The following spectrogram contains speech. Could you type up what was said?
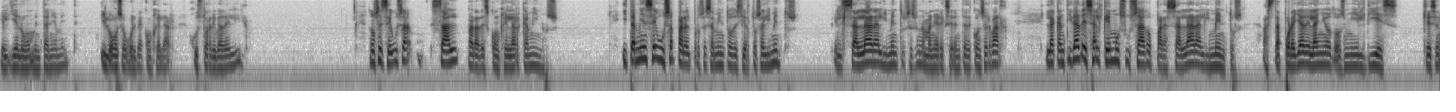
el hielo momentáneamente y luego se vuelve a congelar justo arriba del hilo. Entonces se usa sal para descongelar caminos y también se usa para el procesamiento de ciertos alimentos. El salar alimentos es una manera excelente de conservarlo. La cantidad de sal que hemos usado para salar alimentos hasta por allá del año 2010, que es eh,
